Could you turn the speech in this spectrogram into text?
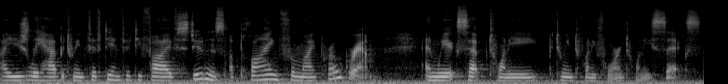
I usually have between 50 and 55 students applying for my program, and we accept 20 between 24 and 26.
